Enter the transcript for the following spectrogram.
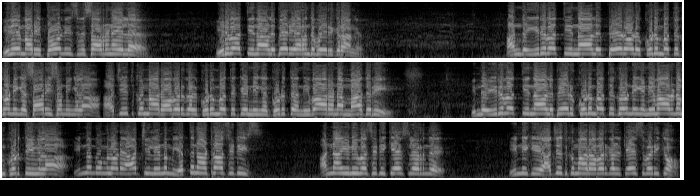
இதே மாதிரி போலீஸ் விசாரணையில் இருபத்தி நாலு பேர் இறந்து போயிருக்கிறாங்க. அந்த இருபத்தி நாலு பேரோட குடும்பத்துக்கும் நீங்க சாரி சொன்னீங்களா? அஜித் குமார் அவர்கள் குடும்பத்துக்கு நீங்க கொடுத்த நிவாரணம் மாதிரி. இந்த இருபத்தி நாலு பேர் குடும்பத்துக்கும் நீங்க நிவாரணம் கொடுத்தீங்களா? இன்னும் உங்களோட ஆட்சியில் இன்னும் எத்தனை அட்ராசிட்டிஸ் அண்ணா யூனிவர்சிட்டி கேஸ்ல இருந்து. இன்னைக்கு அஜித் குமார் அவர்கள் கேஸ் வரைக்கும்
